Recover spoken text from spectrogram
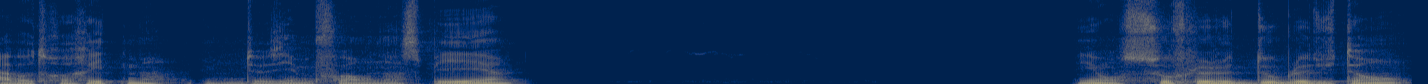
À votre rythme. Une deuxième fois, on inspire. Et on souffle le double du temps.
